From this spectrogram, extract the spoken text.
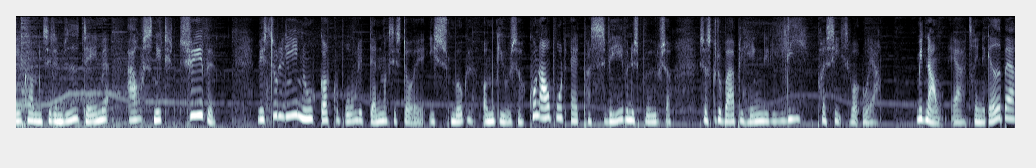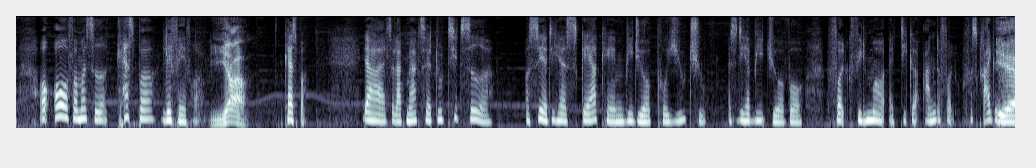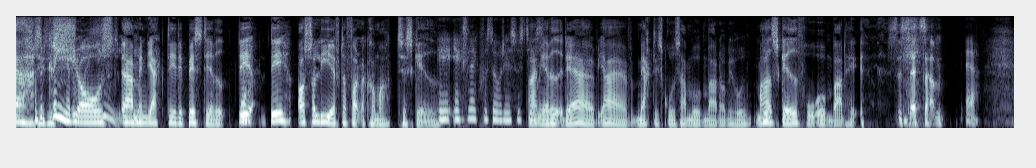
Velkommen til Den Hvide Dame, afsnit 20. Hvis du lige nu godt kunne bruge lidt Danmarks historie i smukke omgivelser, kun afbrudt af et par svævende spøgelser, så skal du bare blive hængende lige præcis, hvor du er. Mit navn er Trine Gadeberg, og overfor mig sidder Kasper Lefebvre. Ja, Kasper, jeg har altså lagt mærke til, at du tit sidder og ser de her skærcam-videoer på YouTube. Altså de her videoer, hvor folk filmer, at de gør andre folk forskrækket. ja Og så det er griner det sjovest. Ja, men ja, det er det bedste, jeg ved. Det, Ja. det og så lige efter folk, der kommer til skade. Øh, Jeg kan slet ikke forstå det. Jeg synes, det Nej, men jeg ved, det er, jeg er mærkeligt skruet sammen åbenbart op i hovedet. Meget skadefro åbenbart her. sat sammen. Ja.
